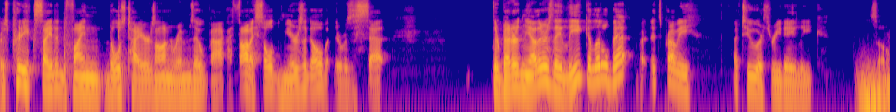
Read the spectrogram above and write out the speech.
I was pretty excited to find those tires on rims out back. I thought I sold them years ago, but there was a set. They're better than the others. They leak a little bit, but it's probably a two or three day leak. So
